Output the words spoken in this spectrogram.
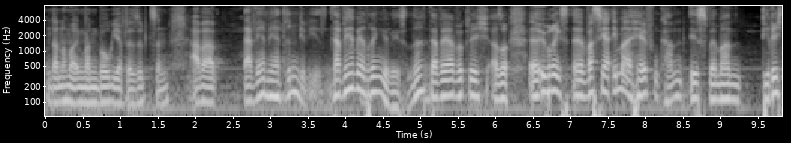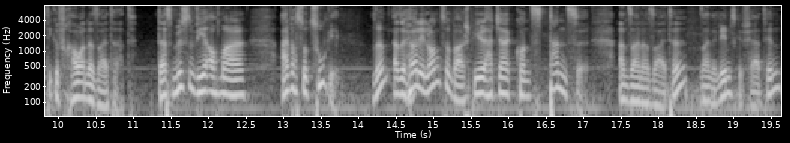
und dann nochmal irgendwann ein Bogey auf der 17. Aber da wäre mehr drin gewesen. Da wäre mehr drin gewesen. Ne? Ja. Da wäre wirklich, also äh, übrigens, äh, was ja immer helfen kann, ist, wenn man die richtige Frau an der Seite hat. Das müssen wir auch mal einfach so zugeben. Ne? Also Hurley Long zum Beispiel hat ja Konstanze an seiner Seite, seine Lebensgefährtin.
